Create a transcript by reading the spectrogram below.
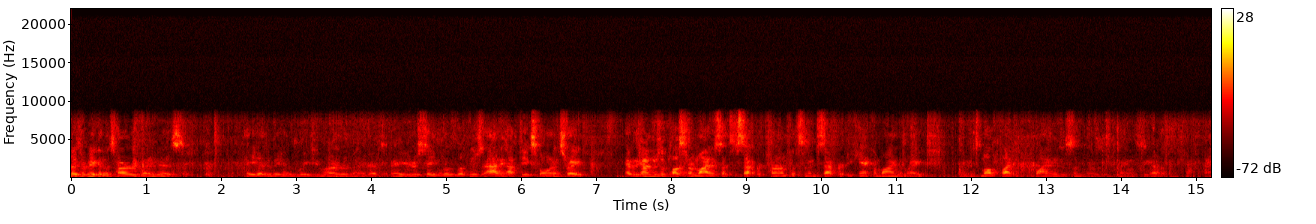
Guys are making this harder than it is. Okay, you guys are making this way too harder than it is, okay? You're just taking, look, you're just adding up the exponents, right? Every time there's a plus or a minus, that's a separate term, that's something separate, you can't combine them, right? If it's multiplied, combine it as as things together, okay?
